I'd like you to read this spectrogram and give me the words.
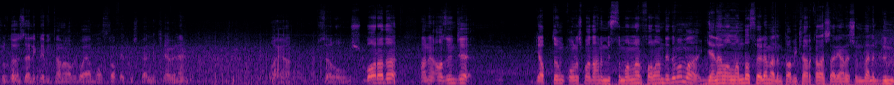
Şurada özellikle bir tane abi bayağı masraf etmiş belli ki evine. Bayağı güzel olmuş. Bu arada hani az önce yaptığım konuşmada hani Müslümanlar falan dedim ama genel anlamda söylemedim tabii ki arkadaşlar. Yani şimdi beni dün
